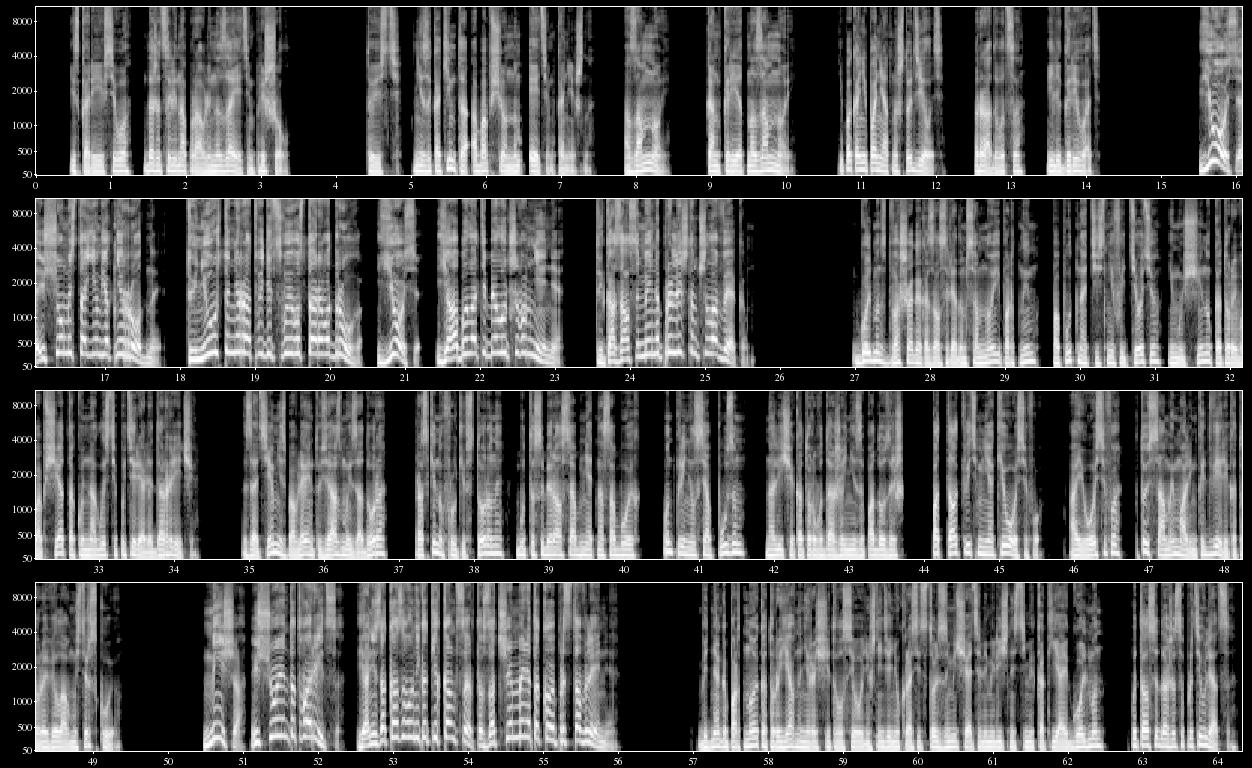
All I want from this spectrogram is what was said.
И, скорее всего, даже целенаправленно за этим пришел. То есть не за каким-то обобщенным этим, конечно, а за мной. Конкретно за мной. И пока непонятно, что делать. Радоваться или горевать. «Йося, еще мы стоим як неродные. «Ты неужто не рад видеть своего старого друга? Йося, я был о тебе лучшего мнения. Ты казался менее приличным человеком». Гольдман в два шага оказался рядом со мной и портным, попутно оттеснив и тетю, и мужчину, которые вообще от такой наглости потеряли дар речи. Затем, не сбавляя энтузиазма и задора, раскинув руки в стороны, будто собирался обнять нас обоих, он принялся пузом, наличие которого даже и не заподозришь, подталкивать меня к Иосифу, а Иосифа — к той самой маленькой двери, которая вела в мастерскую. «Миша, еще это творится! Я не заказывал никаких концертов, зачем мне такое представление?» Бедняга портной, который явно не рассчитывал сегодняшний день украсить столь замечательными личностями, как я и Гольдман, пытался даже сопротивляться.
